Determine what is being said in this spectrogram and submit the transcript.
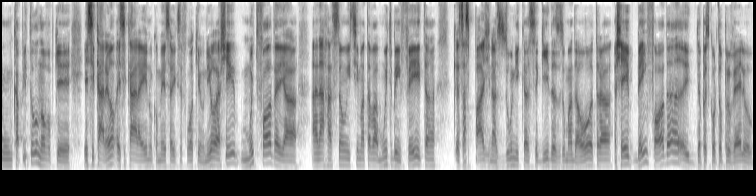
um capítulo novo, porque esse carão, esse cara aí no começo aí que você falou que uniu, eu achei muito foda e a, a narração em cima tava muito bem feita, essas páginas únicas, seguidas uma da outra, achei bem foda, e depois cortou pro velho,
